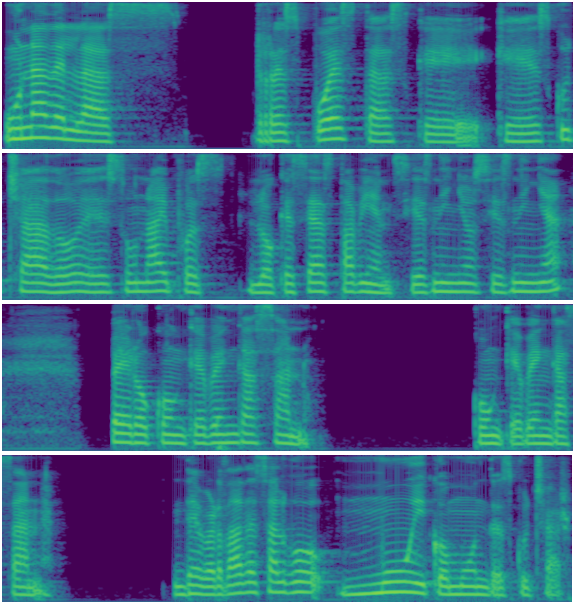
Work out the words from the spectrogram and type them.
Una de las respuestas que, que he escuchado es un, ay, pues lo que sea está bien, si es niño, si es niña, pero con que venga sano, con que venga sana. De verdad es algo muy común de escuchar,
